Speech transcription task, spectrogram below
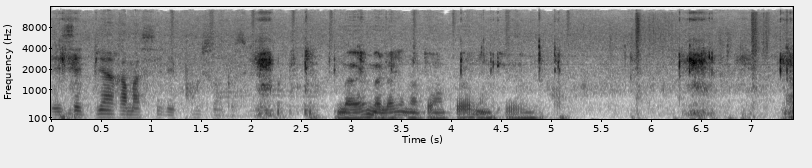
Et essaye de bien ramasser les pousses, hein, parce que Bah ouais, bah là, il y en a pas encore, donc... Euh... ah, en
